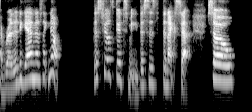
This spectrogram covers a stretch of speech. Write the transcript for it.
I read it again. And I was like, no, this feels good to me. This is the next step. So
